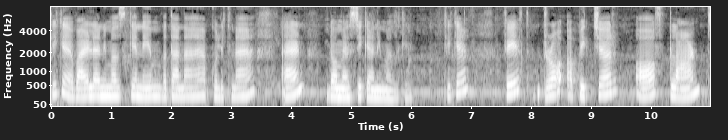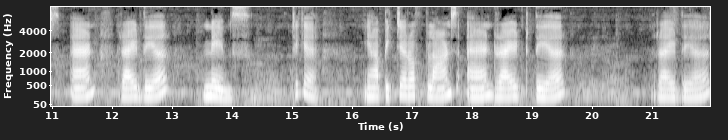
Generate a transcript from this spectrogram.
ठीक है वाइल्ड एनिमल्स के नेम बताना है, आपको लिखना है एंड डोमेस्टिक एनिमल के। ठीक है? Fifth draw a picture of plants and write their names ठीक है? यहाँ picture of plants and write their write their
